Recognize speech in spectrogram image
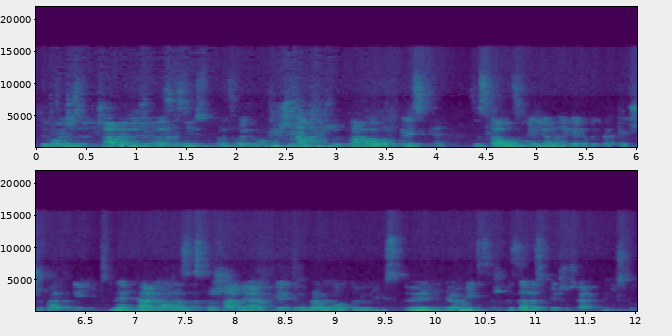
w tym momencie zaliczamy. Będziemy razem z nimi współpracować również na tym, żeby prawo europejskie zostało zmienione takie przypadki nękania oraz zastraszania, jakie Juris, y, nie miały miejsca, żeby zabezpieczyć aktywistów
